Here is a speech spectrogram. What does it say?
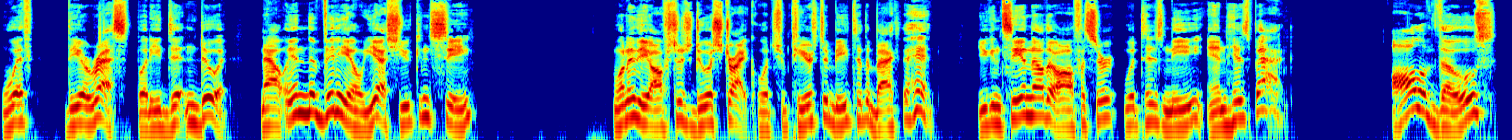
with the arrest, but he didn't do it. Now, in the video, yes, you can see one of the officers do a strike, which appears to be to the back of the head. You can see another officer with his knee in his back. All of those,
